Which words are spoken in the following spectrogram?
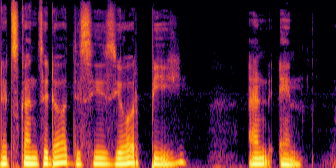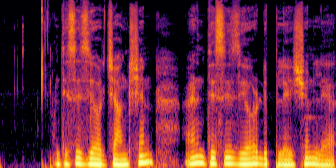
Let's consider this is your P and N. This is your junction and this is your depletion layer.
